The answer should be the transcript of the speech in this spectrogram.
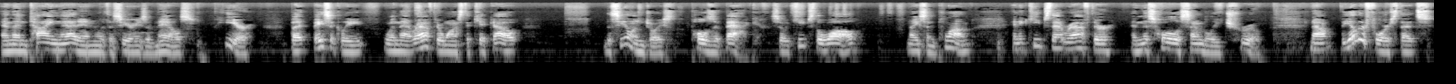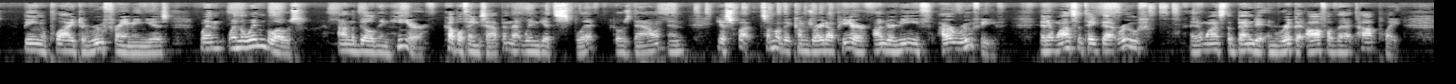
and then tying that in with a series of nails here. But basically, when that rafter wants to kick out, the ceiling joist pulls it back. So it keeps the wall nice and plumb, and it keeps that rafter and this whole assembly true. Now, the other force that's being applied to roof framing is when when the wind blows on the building here, a couple things happen. That wind gets split, goes down, and guess what? Some of it comes right up here underneath our roof eave. And it wants to take that roof and it wants to bend it and rip it off of that top plate.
